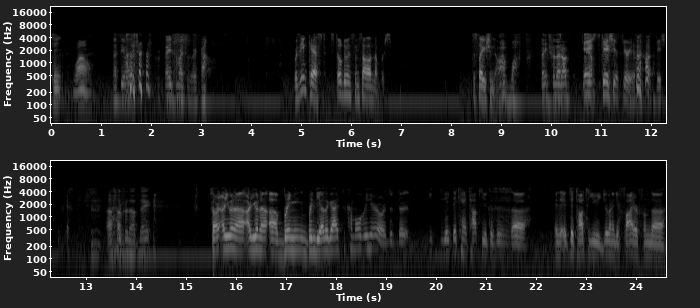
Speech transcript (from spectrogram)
Can, wow. That's the only change I've made to my Twitter account. Wazimcast still doing some solid numbers. Just so you should know. Oh, well, thanks for that up. in, case, case you're curious. In case you're curious. Thank you Um, for the update. So are you gonna are you gonna uh, bring bring the other guys to come over here, or the, the, they they can't talk to you because this is uh if, if they talk to you you're gonna get fired from the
